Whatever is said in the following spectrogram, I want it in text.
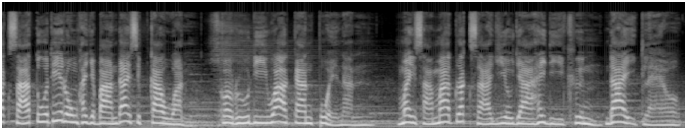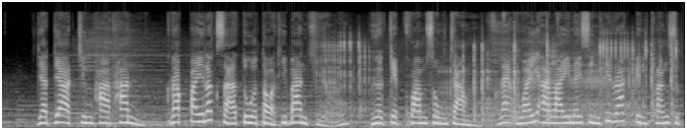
รักษาตัวที่โรงพยาบาลได้ 19 วัน ก็รู้ดีว่าอาการป่วยนั้น ไม่สามารถรักษาเยียวยาให้ดีขึ้นได้อีกแล้วญาติญาติจึงพาท่าน กลับไปรักษาตัวต่อที่บ้านเขียว เพื่อเก็บความทรงจำและไว้อาลัยในสิ่งที่รักเป็นครั้งสุด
